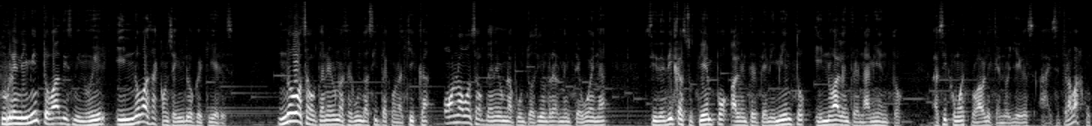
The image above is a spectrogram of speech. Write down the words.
Tu rendimiento va a disminuir y no vas a conseguir lo que quieres. No vas a obtener una segunda cita con la chica o no vas a obtener una puntuación realmente buena si dedicas tu tiempo al entretenimiento y no al entrenamiento, así como es probable que no llegues a ese trabajo.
